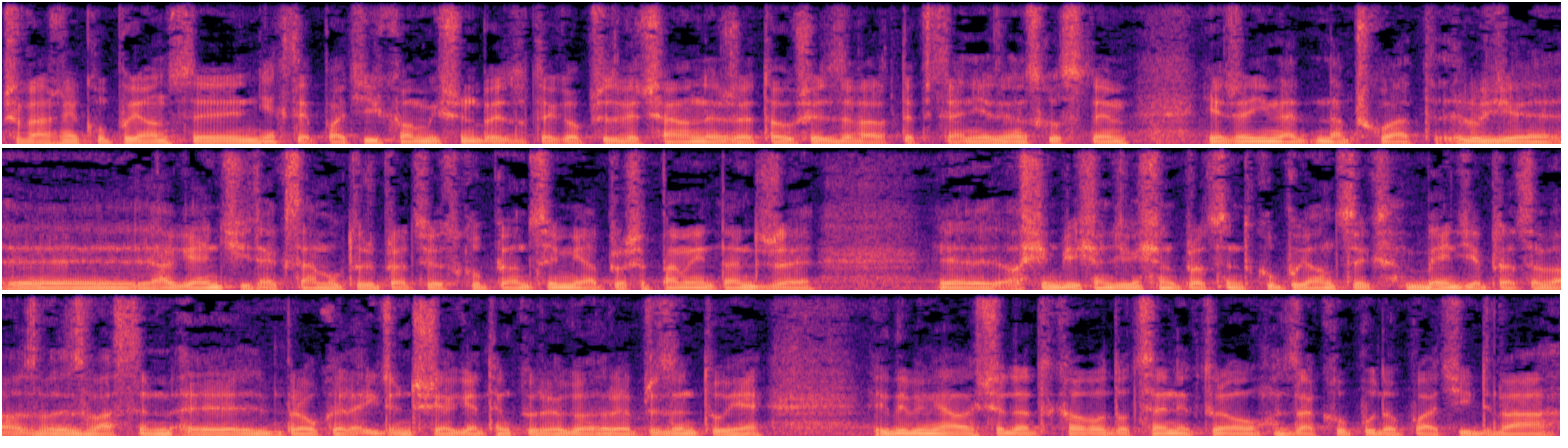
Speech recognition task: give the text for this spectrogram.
przeważnie kupujący nie chce płacić commission, bo jest do tego przyzwyczajony, że to już jest zawarte w cenie, w związku z tym, jeżeli na, na przykład ludzie, e, agenci tak samo, którzy pracują z kupującymi, a proszę pamiętać, że e, 80-90% kupujących będzie pracowało z, z własnym e, broker agent, czyli agentem, którego reprezentuje. Gdyby miał jeszcze dodatkowo do ceny, którą zakupu dopłaci 2,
